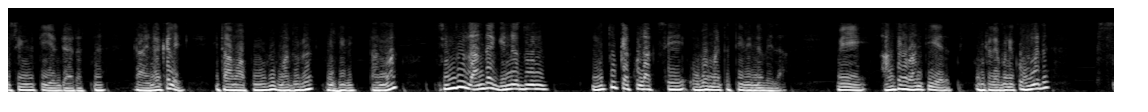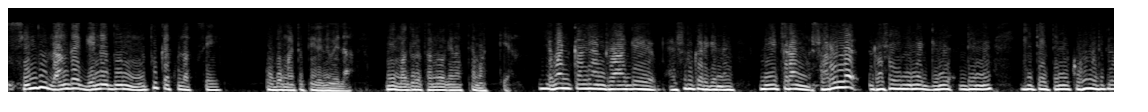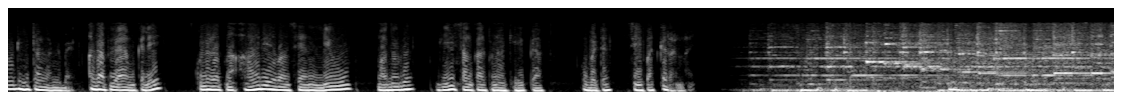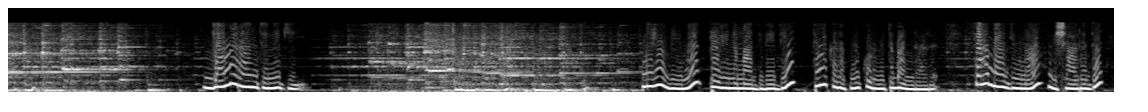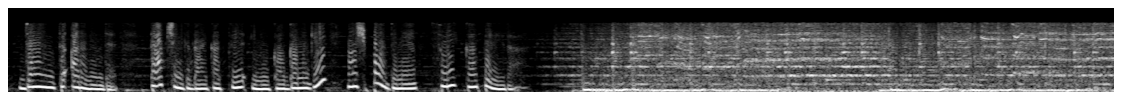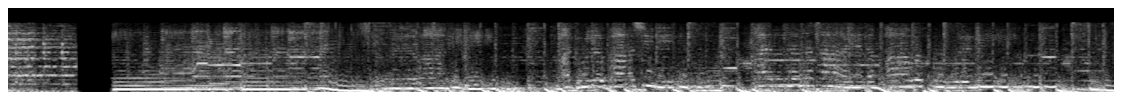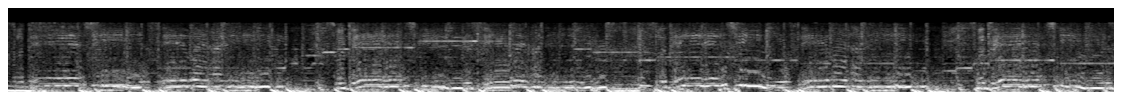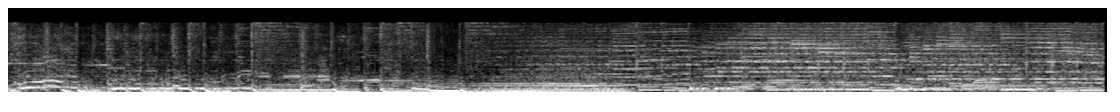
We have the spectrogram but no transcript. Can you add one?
නීලා වික්‍රමසිංහ ටී.එම්. ජයරත්න ගායනා කළේ. ඊටම අපූර්ව මధుර මිහිරි තනුවක් සින්දු ලඳ ගෙන දුන් මුතු කැකුලක්සේ ඔබ මට තිරින වෙලා මේ ආදරවන්තිය ඔබට ලැබුණේ කොහොමද සින්දු ලඳ ගෙන දුන් මුතු කැකුලක්සේ ඔබ මට තිරින වෙලා මේ මధుර තනුව ගැනත් යමක් කියන්න. යමන් කල්යන් රාගයේ ඇසුරු කරගෙන මේ තරම් සරල රසවින්දනයක් ගෙන දෙන්න ගීතයක් තමයි කොහොමද කියලා හිතා ගන්න බෑ. අද අපි වෑයම් කළේ කුලරත්න ආර්යවංශයන් ලියූ මధుර ගී සංකල්පනා කිහිපයක් ඔබට සිහිපත් කරන්නයි. ජනරංජන ගී. මෙහිදීම ප්‍රවීණ මාධ්‍යවේදී තිලකරත්න කුරුවිට බණ්ඩාර. සහභාගී වුණා විශාරද ජයන්ත අරවින්ද. තාක්ෂණික දායකත්වයේ ඉනෝකා ගමගේ නිෂ්පාදනය සුරිකා පෙරේරා.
